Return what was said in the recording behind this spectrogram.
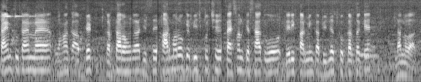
टाइम टू टाइम मैं वहाँ का अपडेट करता रहूँगा, जिससे फार्मरों के बीच कुछ पैशन के साथ वो डेयरी फ़ार्मिंग का बिज़नेस को कर सके। धन्यवाद।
